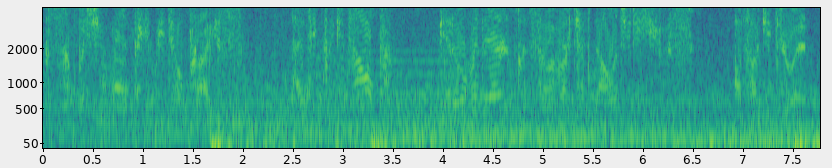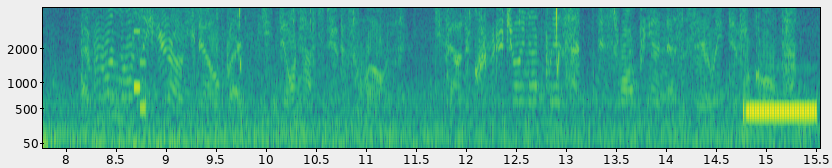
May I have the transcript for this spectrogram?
Wants but she won't pay retail price. I think we can help. Get over there and put some of our technology to use. I'll talk you through it. Everyone loves a hero, you know, but you don't have to do this alone. You found a crew to join up with? This won't be unnecessarily difficult.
